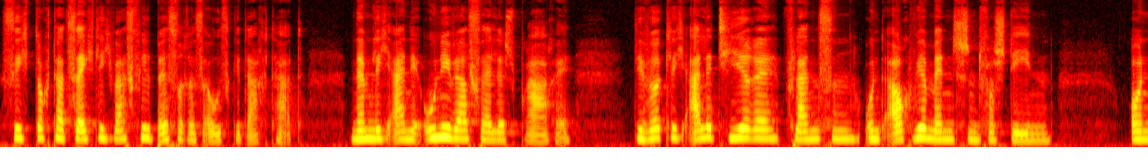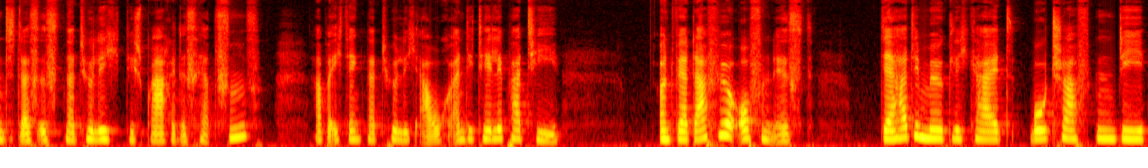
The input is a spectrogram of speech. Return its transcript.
sich doch tatsächlich was viel Besseres ausgedacht hat, nämlich eine universelle Sprache, die wirklich alle Tiere, Pflanzen und auch wir Menschen verstehen. Und das ist natürlich die Sprache des Herzens, aber ich denke natürlich auch an die Telepathie. Und wer dafür offen ist, der hat die Möglichkeit, Botschaften, die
